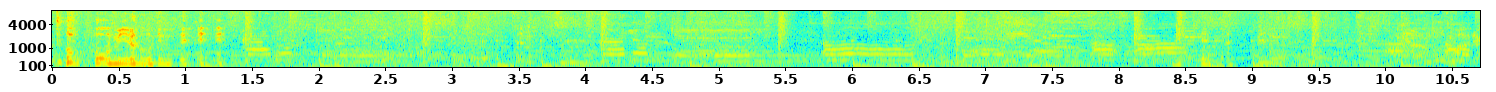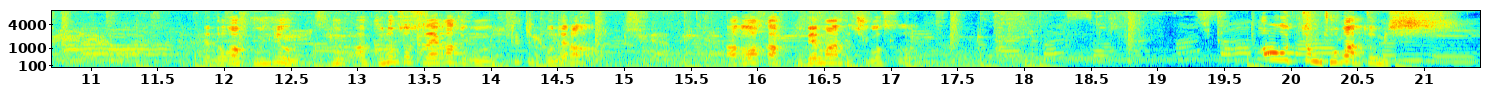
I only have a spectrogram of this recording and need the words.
나도 보험 이러고 oh 야, 너가 구주, 구, 아, 군옥소스 해가지고 슬쩍 보내라. 나도 아까 구대만한테 죽었어. 어우, 좀 좁아, 좀, 씨.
